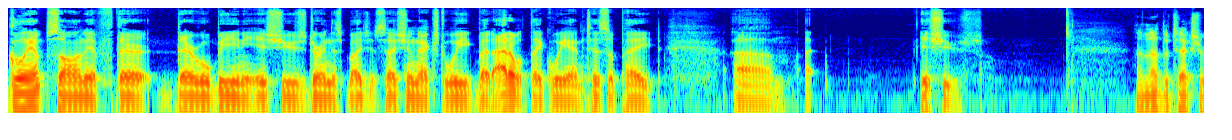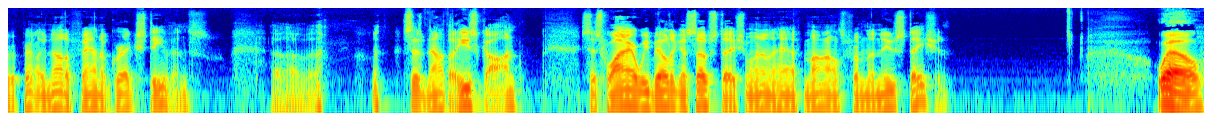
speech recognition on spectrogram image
glimpse on if there there will be any issues during this budget session next week, but I don't think we anticipate um, issues. Another texture, apparently not a fan of Greg Stevens, uh, says now that he's gone, says, why are we building a substation one and a half miles from the new station? Well,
